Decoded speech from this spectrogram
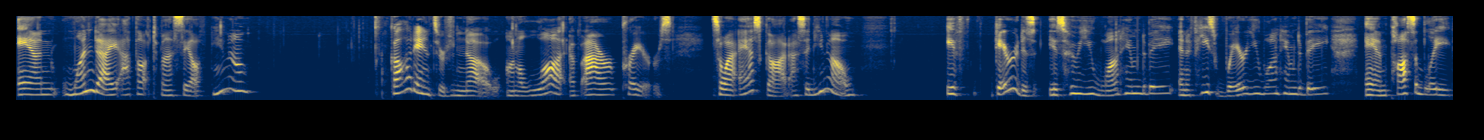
And one day I thought to myself, you know, God answers no on a lot of our prayers. So I asked God, I said, you know, if Garrard is, is who you want him to be, and if he's where you want him to be, and possibly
